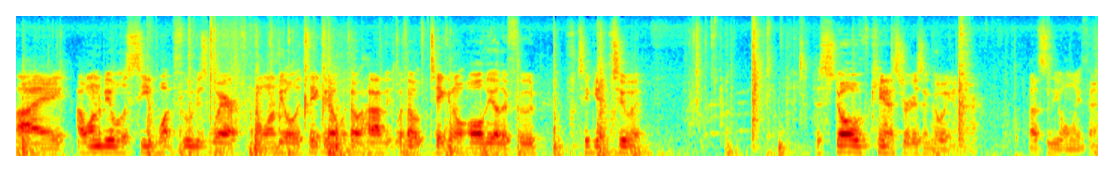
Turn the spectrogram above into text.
I, I want to be able to see what food is where. And I want to be able to take it out without having without taking out all the other food to get to it. The stove canister isn't going in there. That's the only thing.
